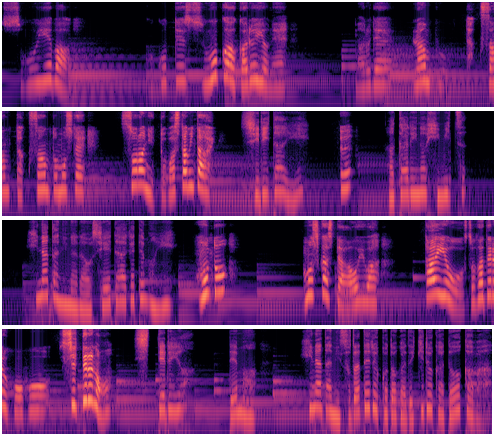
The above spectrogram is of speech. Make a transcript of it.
そういえばここってすごく明るいよね。まるでランプをたくさんたくさん灯して空に飛ばしたみたい。知りたい？え？明かりの秘密。ひなたになら教えてあげてもいい？本当？もしかして葵は太陽を育てる方法を知ってるの？知ってるよ。でもひなたに育てることができるかどうかは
